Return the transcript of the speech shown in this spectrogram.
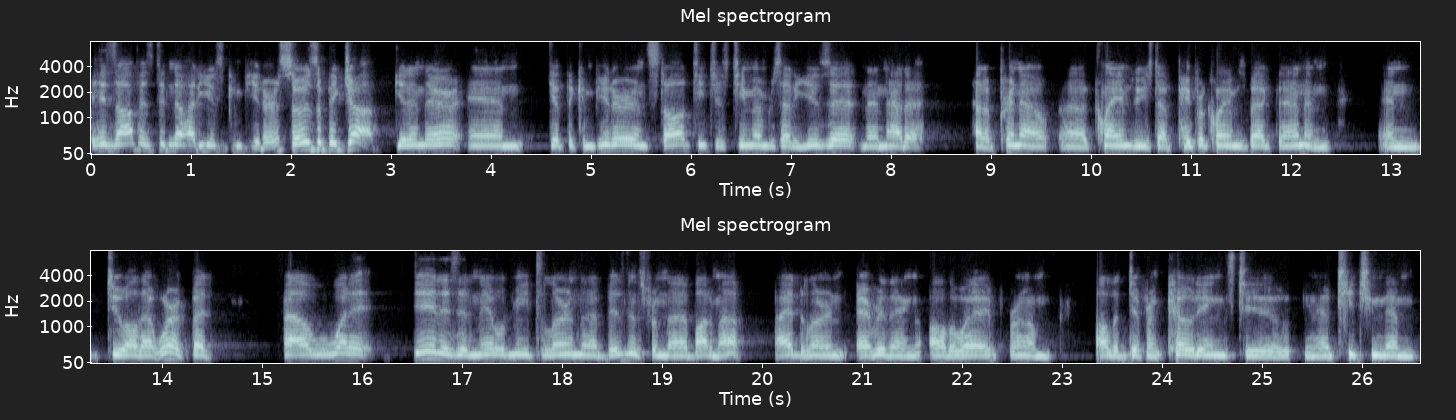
his office didn't know how to use a computer. So it was a big job. Get in there and get the computer installed, teach his team members how to use it, and then how to how to print out uh, claims. We used to have paper claims back then, and and do all that work. But uh, what it did is it enabled me to learn the business from the bottom up. I had to learn everything all the way from all the different codings to you know teaching them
